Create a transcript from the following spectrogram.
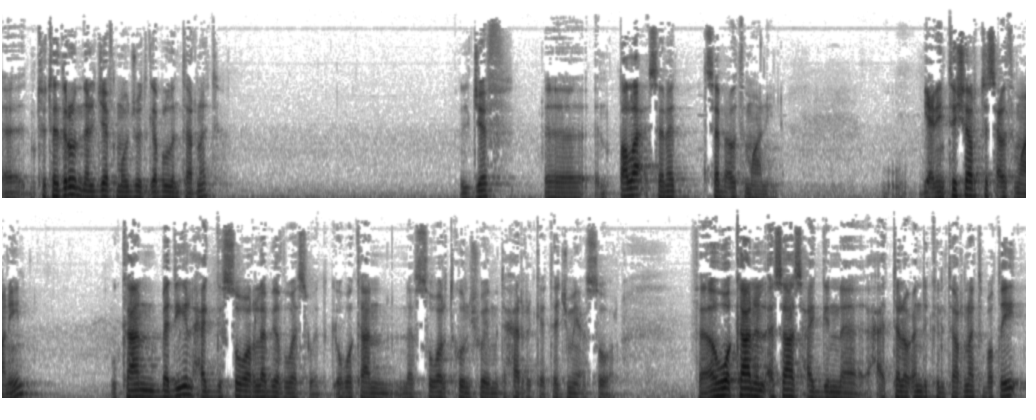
أنتم تدرون إن ال GIF موجود قبل الإنترنت؟ الجف أه، طلع سنة 87 يعني انتشر 89 وكان بديل حق الصور الأبيض واسود هو كان الصور تكون شوي متحركة تجميع الصور. فهو كان الأساس حق إنه حتى لو عندك إنترنت بطيء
